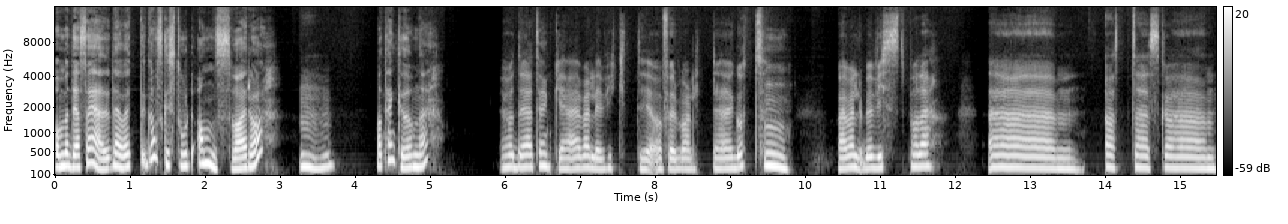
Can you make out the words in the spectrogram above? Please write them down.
og med det så er det, det er jo et ganske stort ansvar òg. Mm. Hva tenker du om det? Jo, det tenker jeg er veldig viktig å forvalte godt. Mm. Og jeg er veldig bevisst på det. Uh, at jeg skal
